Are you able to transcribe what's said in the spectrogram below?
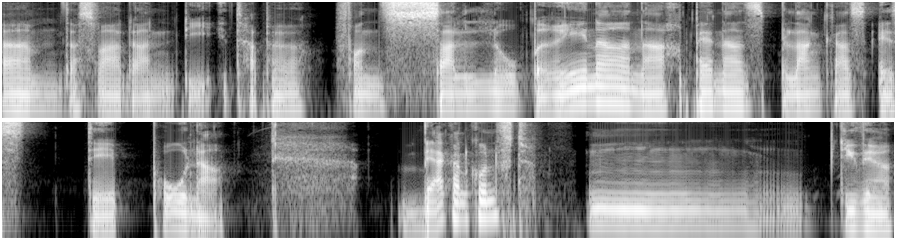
Ähm, das war dann die Etappe von Salobrena nach Penas Blancas Estepona. Bergankunft, mh, mm, die wir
